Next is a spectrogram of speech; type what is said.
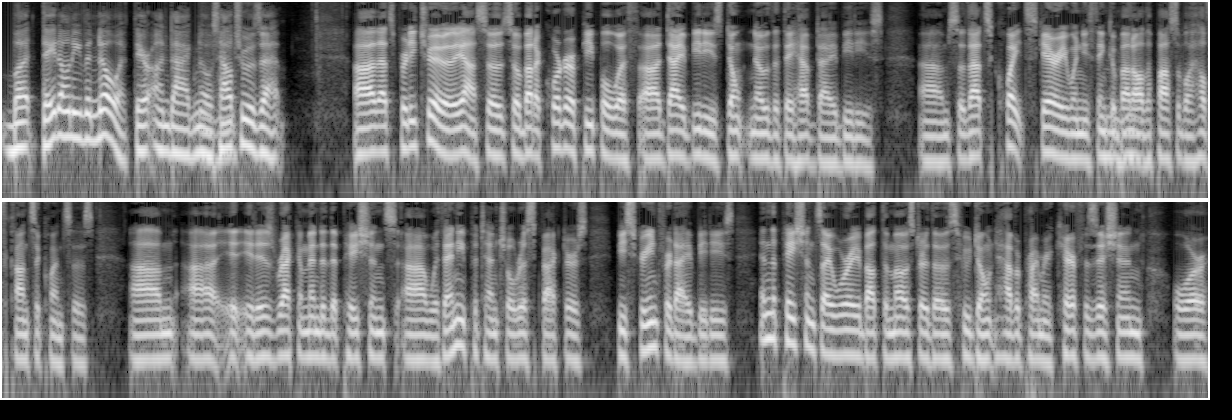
but they don't even know it. They're undiagnosed. Mm-hmm. How true is that? Uh, that's pretty true. Yeah. So, so about a quarter of people with uh, diabetes don't know that they have diabetes. Um, so that's quite scary when you think mm-hmm. about all the possible health consequences. Um, uh, it, it is recommended that patients uh, with any potential risk factors be screened for diabetes. And the patients I worry about the most are those who don't have a primary care physician or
